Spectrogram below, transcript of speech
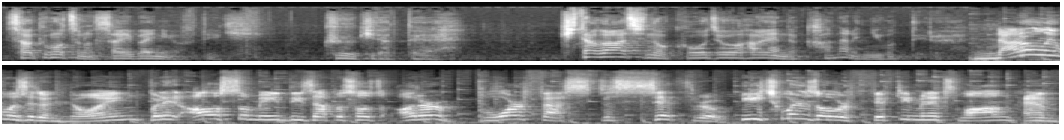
作物の栽培には不適 空気だって 北川市の工場肺炎でかなり濁っている Not only was it annoying, but it also made these episodes utter bore fests to sit through. Each one is over 50 minutes long, and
